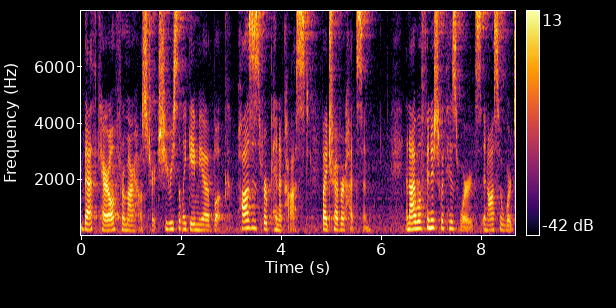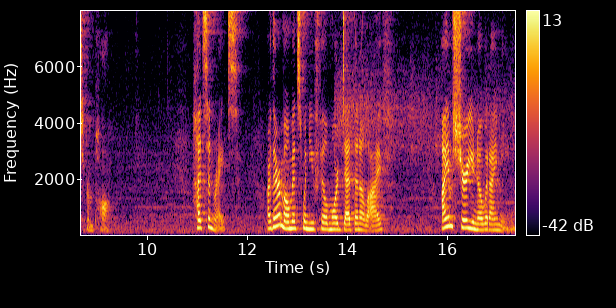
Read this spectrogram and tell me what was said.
Beth Carroll from our house church, she recently gave me a book, Pauses for Pentecost by Trevor Hudson. And I will finish with his words and also words from Paul. Hudson writes Are there moments when you feel more dead than alive? I am sure you know what I mean.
